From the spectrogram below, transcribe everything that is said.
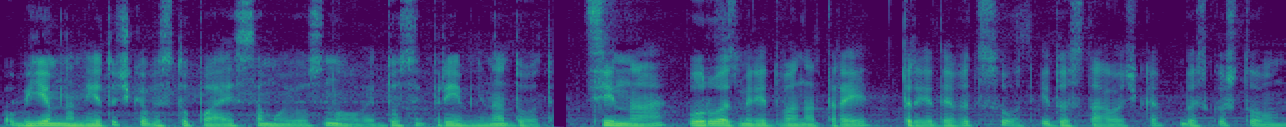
Об'ємна ниточка виступає з самої основи. Досить приємні на дотик. Ціна у розмірі 2 на 3 3900 і доставочка безкоштовна.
